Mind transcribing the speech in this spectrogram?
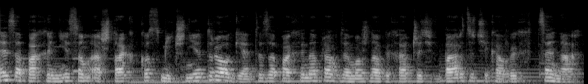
te zapachy nie są aż tak kosmicznie drogie. Te zapachy naprawdę można wyhaczyć w bardzo ciekawych cenach.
